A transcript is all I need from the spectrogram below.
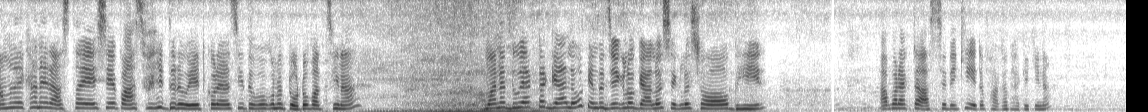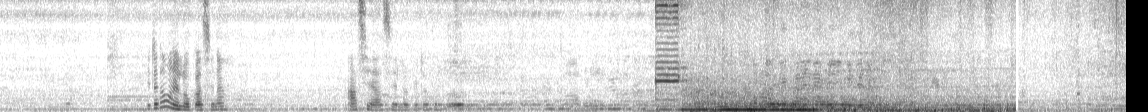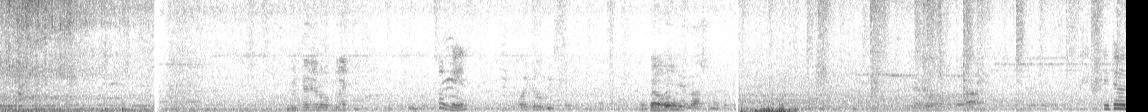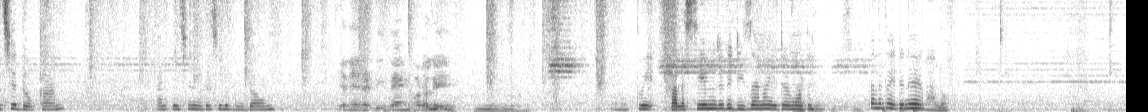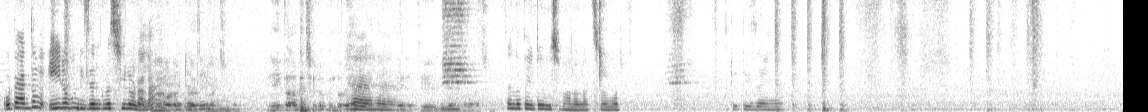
আমরা এখানে রাস্তায় এসে পাঁচ মিনিট ধরে ওয়েট করে আছি, তবুও কোনো টোটো পাচ্ছি না। মানে দু একটা গেল, কিন্তু যেগুলো গেল সেগুলো সব ভিড়। আবার একটা আসছে দেখি, এটা ফাঁকা থাকে কিনা। এটা তো অনেক লোক আছে না? আছে আছে লোক এটাতে। এটা হচ্ছে দোকান। আর পেছনে ওটা ছিল গুডাউন। তুই তাহলে সেম যদি ডিজাইন হয় এটার মধ্যে তাহলে তো এটা নিয়ে ভালো। ওটা একদম এই রকম ডিজাইনগুলো ছিল না না? এটাতে? এই কালারে ছিল কিন্তু হ্যাঁ, হ্যাঁ। ডিজাইন করা আছে। তাহলে তো এটাই বেশি ভালো লাগছে আমার। এটা ডিজাইন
